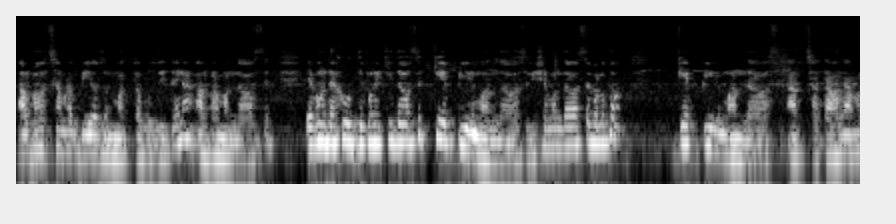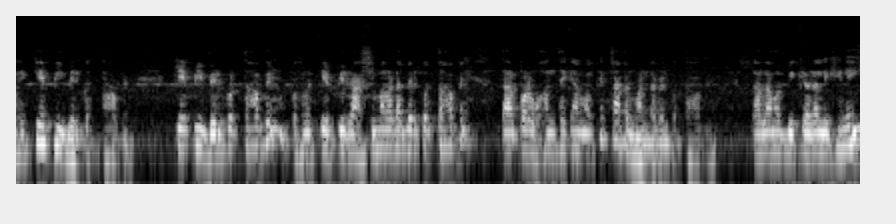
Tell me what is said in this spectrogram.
আলফা হচ্ছে আমরা বিয়োজন মাত্রা বুঝি, তাই না? আলফার মান দেওয়া আছে। এবং দেখো উদ্দীপকে কী দেওয়া আছে? কেপির মান দেওয়া আছে। কিসের মান দেওয়া আছে বলো তো? কেপির মান দেওয়া আছে। আচ্ছা তাহলে আমাকে কেপি বের করতে হবে। কেপি বের করতে হবে। প্রথমে কেপির রাশিমালাটা বের করতে হবে। তারপর ওখান থেকে আমাকে চাপের মানটা বের করতে হবে। তাহলে আমার বিক্রিয়াটা লিখে নেই।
